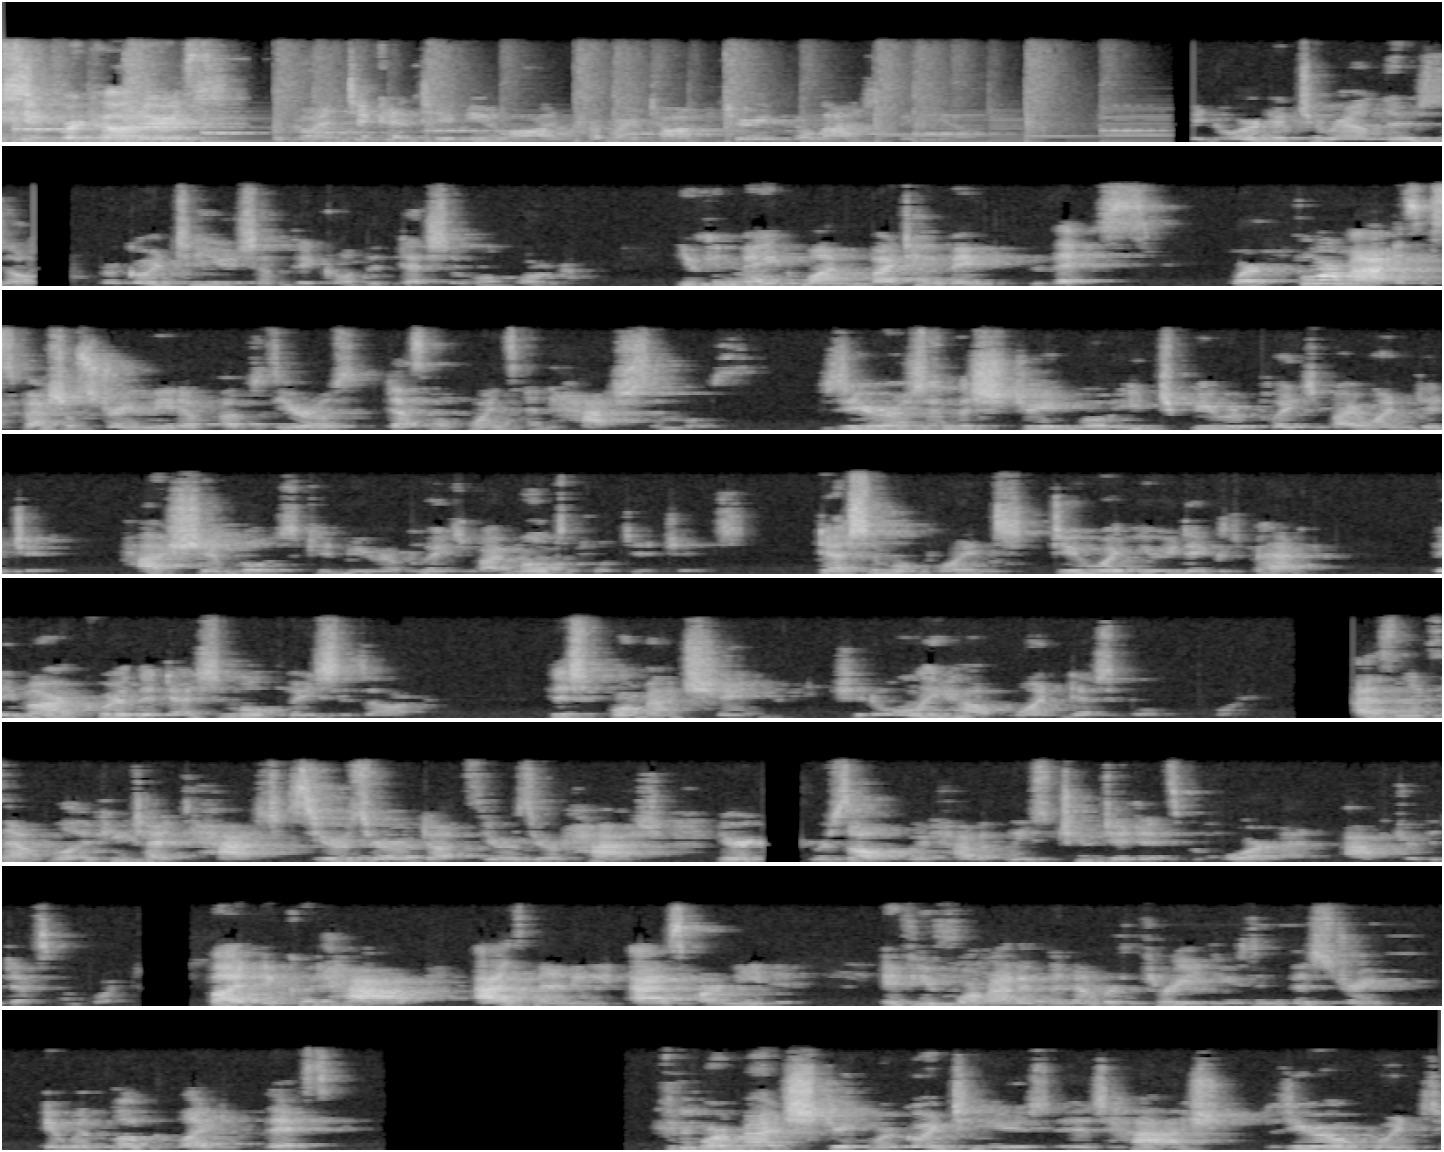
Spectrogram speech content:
Hey Supercoders! We're going to continue on from our talk during the last video. In order to round the result, we're going to use something called the decimal format. You can make one by typing this, where format is a special string made up of zeros, decimal points, and hash symbols. Zeros in the string will each be replaced by one digit. Hash symbols can be replaced by multiple digits. Decimal points do what you'd expect. They mark where the decimal places are. This format string should only have one decimal point. As an example, if you typed hash 00.00 hash, your result would have at least two digits before and after the decimal point. But it could have as many as are needed. If you formatted the number 3 using this string, it would look like this. The format string we're going to use is hash 0.00.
